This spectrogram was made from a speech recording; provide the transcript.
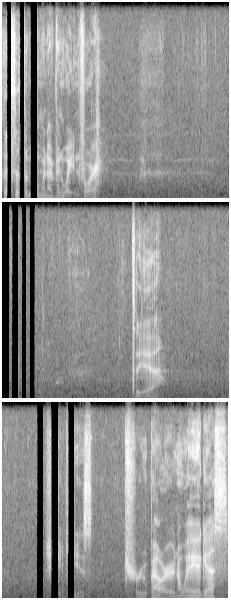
this is the moment I've been waiting for. So yeah. Shuichi's true power in a way, I guess.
